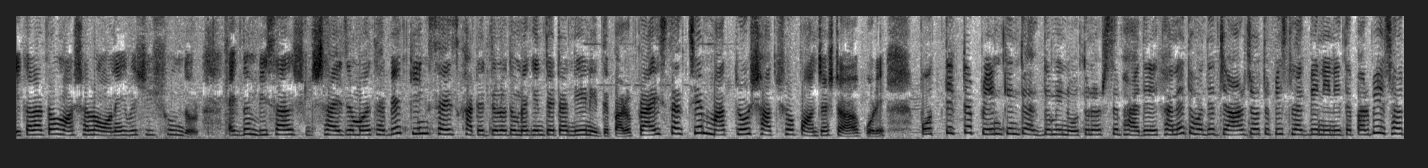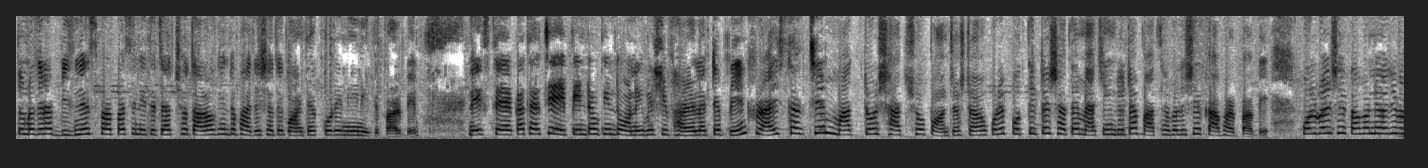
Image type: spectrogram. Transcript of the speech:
এই কালারটাও মার্শাল্লাহ অনেক বেশি সুন্দর। একদম বিশাল সাইজের মধ্যে থাকবে। কিং সাইজ খাটের জন্য তোমরা কিন্তু এটা নিয়ে নিতে পারো। প্রাইস থাকছে মাত্র সাতশো পঞ্চাশ টাকা করে। প্রত্যেকটা প্রিন্ট কিন্তু একদমই নতুন আসছে ভাইদের এখানে। তোমাদের যার যত পিস লাগবে নিয়ে নিতে পারবে। এছাড়াও তোমরা যারা বিজনেস পারপাসে নিতে চাচ্ছ, তারাও কিন্তু ভাইদের সাথে কন্ট্যাক্ট করে নিয়ে নিতে পারবে। নেক্সট একা থাকছে এই প্রিন্টটাও কিন্তু অনেক বেশি ভাইরাল একটা প্রিন্ট প্রাইস থাকছে মাত্র সাতশো পঞ্চাশ টাকা করে। প্রত্যেকটার সাথে ম্যাচিং দুইটা বাচ্চা বালিশের কাভার পাবে। কোল বালিশের কাভার নেওয়া যাবে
